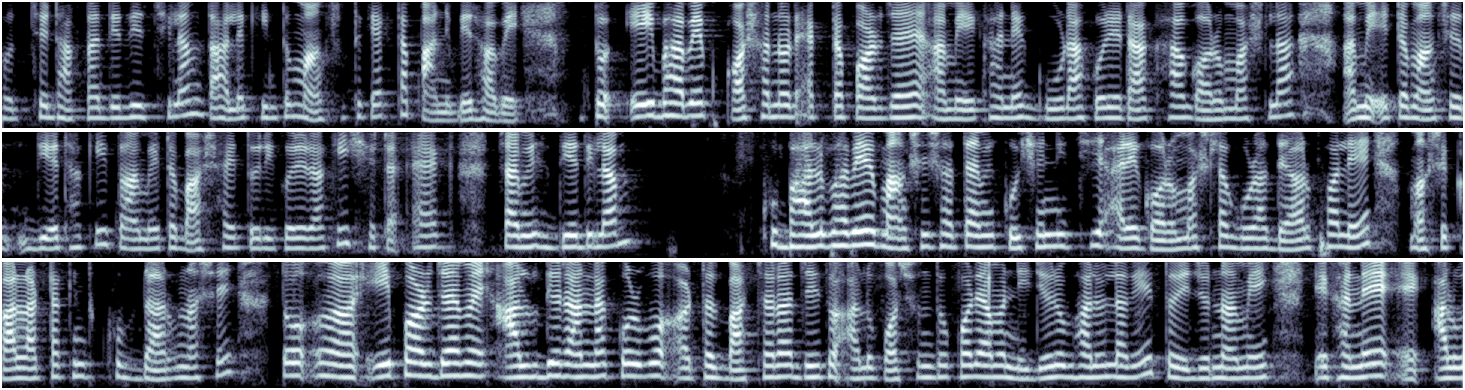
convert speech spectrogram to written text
হচ্ছে ঢাকনা দিয়ে দিচ্ছিলাম। তাহলে কিন্তু মাংস থেকে একটা পানি বের হবে। তো এইভাবে কষানোর একটা পর্যায়ে আমি এখানে গুঁড়া করে রাখা গরম মশলা। আমি এটা মাংসে দিয়ে থাকি, তো আমি এটা বাসায় তৈরি করে রাখি। সেটা এক চামচ দিয়ে দিলাম। খুব ভালোভাবে মাংসের সাথে আমি কষে নিচ্ছি আর এই গরম মশলা গুঁড়া দেওয়ার ফলে মাংসের কালারটা কিন্তু খুব দারুণ আসে। তো এই পর্যায়ে আমি আলু দিয়ে রান্না করব। অর্থাৎ বাচ্চারা যেহেতু আলু পছন্দ করে, আমার নিজেরও ভালো লাগে। তো এই জন্য আমি এখানে আলু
